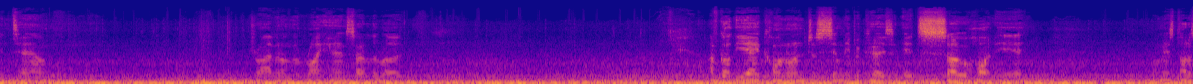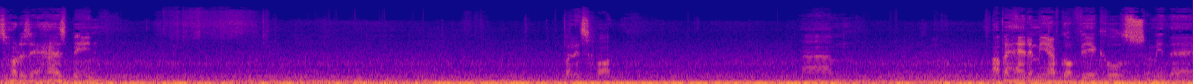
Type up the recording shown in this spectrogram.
in town. Driving on the right hand side of the road. I've got the aircon on just simply because it's so hot here. I mean, it's not as hot as it has been, but it's hot. Um, up ahead of me, I've got vehicles. I mean, they're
